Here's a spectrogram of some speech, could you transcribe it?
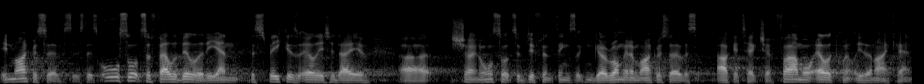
in microservices. There's all sorts of fallibility, and the speakers earlier today have uh, shown all sorts of different things that can go wrong in a microservice architecture far more eloquently than I can.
